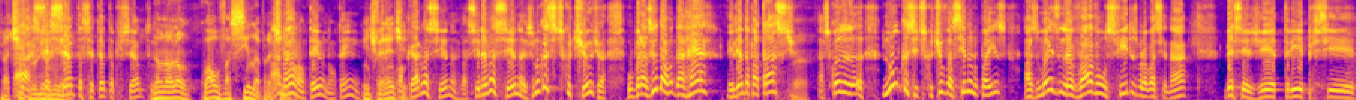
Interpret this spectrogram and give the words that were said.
Para ti, ah, 60%, 70%. Não, não, não. Qual vacina para ah, ti? Ah, não, não tenho, não tenho. Indiferente? Qualquer vacina. Vacina é vacina. Isso nunca se discutiu já. O Brasil dá, dá ré, ele anda para trás. Ah. As coisas. Nunca se discutiu vacina no país. As mães levavam os filhos para vacinar. BCG, tríplice,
